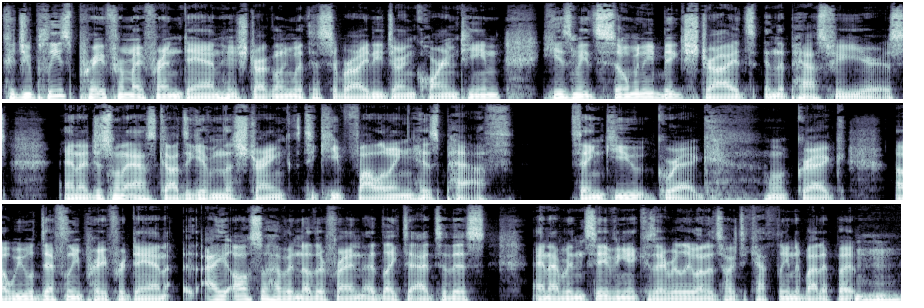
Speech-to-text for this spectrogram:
could you please pray for my friend Dan who's struggling with his sobriety during quarantine? He has made so many big strides in the past few years, and I just want to ask God to give him the strength to keep following his path. Thank you, Greg. Well, Greg, uh, we will definitely pray for Dan. I also have another friend I'd like to add to this, and I've been saving it because I really want to talk to Kathleen about it. But mm-hmm.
